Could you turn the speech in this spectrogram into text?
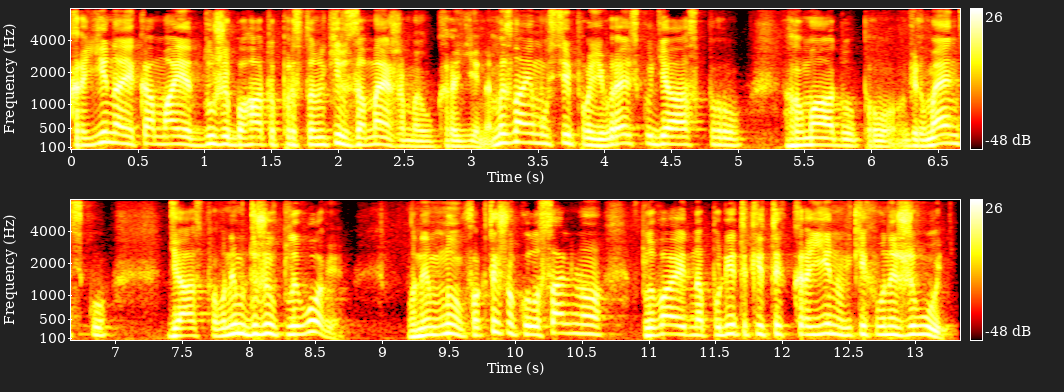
країна, яка має дуже багато представників за межами України. Ми знаємо всі про єврейську діаспору, громаду, про вірменську діаспору. Вони дуже впливові. Вони ну, фактично колосально впливають на політики тих країн, в яких вони живуть.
